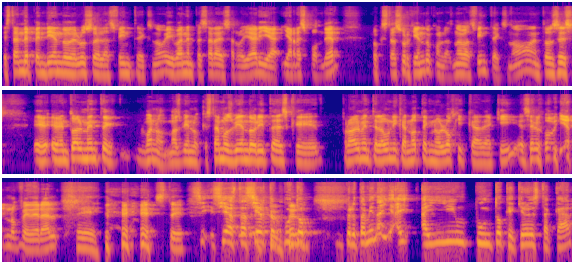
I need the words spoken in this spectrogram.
están dependiendo del uso de las fintechs, ¿no? Y van a empezar a desarrollar y a, responder lo que está surgiendo con las nuevas fintechs, ¿no? Entonces, e, eventualmente, bueno, más bien lo que estamos viendo ahorita es que probablemente la única no tecnológica de aquí es el gobierno federal. Sí. este, sí, sí, hasta cierto punto. Pero también hay, hay, hay, un punto que quiero destacar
